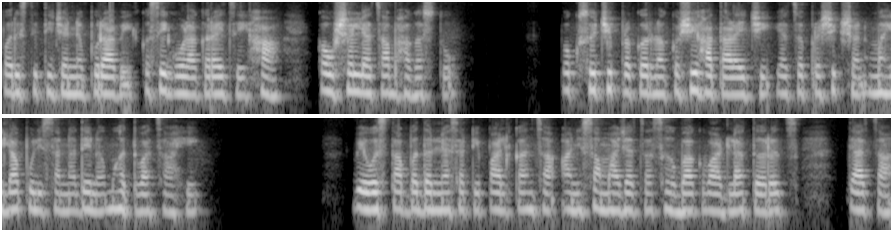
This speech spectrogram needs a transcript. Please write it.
परिस्थितीजन्य पुरावे कसे गोळा करायचे हा कौशल्याचा भाग असतो. पोक्सोची प्रकरणं कशी हाताळायची याचं प्रशिक्षण महिला पोलिसांना देणं महत्त्वाचं आहे. व्यवस्था बदलण्यासाठी पालकांचा आणि समाजाचा सहभाग वाढला तरच त्याचा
